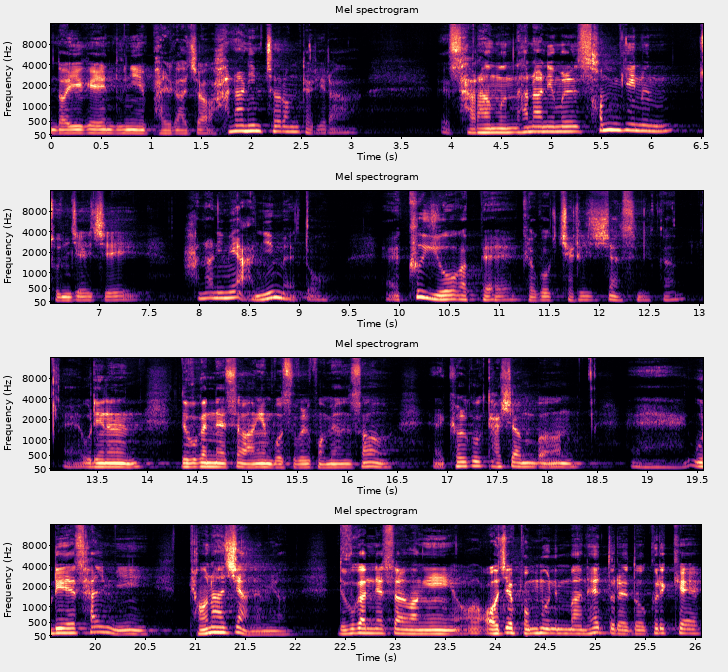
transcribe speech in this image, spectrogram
너희에게 눈이 밝아져 하나님처럼 되리라. 사람은 하나님을 섬기는 존재지 하나님이 아님에도 그 유혹 앞에 결국 죄를 지지 않습니까? 우리는 느부갓네살 왕의 모습을 보면서 결국 다시 한번 우리의 삶이 변하지 않으면 느부갓네살 왕이 어, 어제 본문만 해더라도 그렇게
